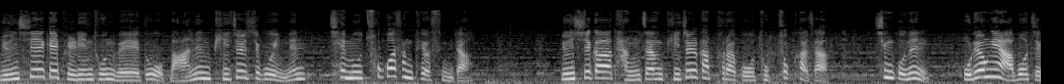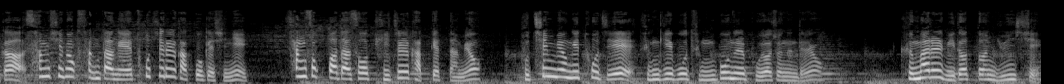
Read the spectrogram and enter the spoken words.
윤 씨에게 빌린 돈 외에도 많은 빚을 지고 있는 채무 초과 상태였습니다. 윤 씨가 당장 빚을 갚으라고 독촉하자 친구는 고령의 아버지가 30억 상당의 토지를 갖고 계시니 상속받아서 빚을 갚겠다며 부친 명의 토지에 등기부 등본을 보여줬는데요. 그 말을 믿었던 윤 씨.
